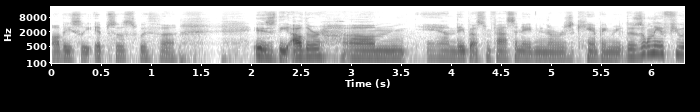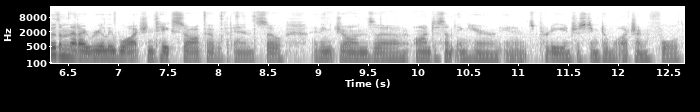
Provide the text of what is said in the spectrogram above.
Obviously, Ipsos with uh, is the other, um, and they've got some fascinating numbers of campaign. There's only a few of them that I really watch and take stock of, and so I think John's uh, onto something here, and it's pretty interesting to watch unfold.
